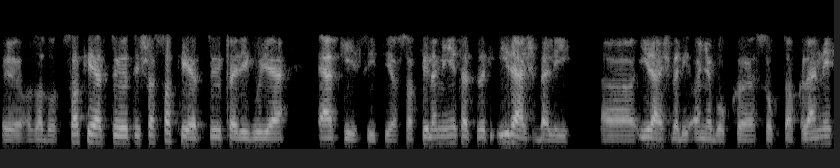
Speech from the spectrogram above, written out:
az adott szakértőt, és a szakértő pedig ugye elkészíti a szakvéleményét, tehát ezek írásbeli írásbeli anyagok szoktak lenni,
